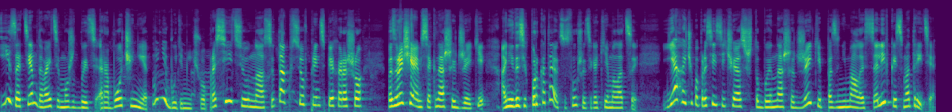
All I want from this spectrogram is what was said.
И затем давайте, может быть, рабочий нет. Мы не будем ничего просить. У нас и так все, в принципе, хорошо. Возвращаемся к нашей Джеки. Они до сих пор катаются, слушайте, какие молодцы. Я хочу попросить сейчас, чтобы наша Джеки позанималась с Оливкой. Смотрите,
